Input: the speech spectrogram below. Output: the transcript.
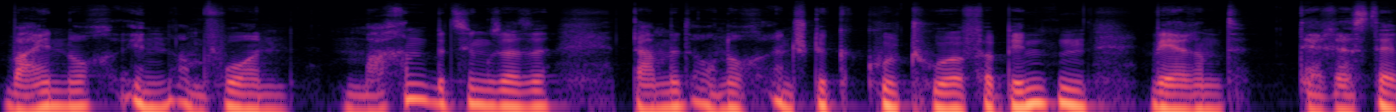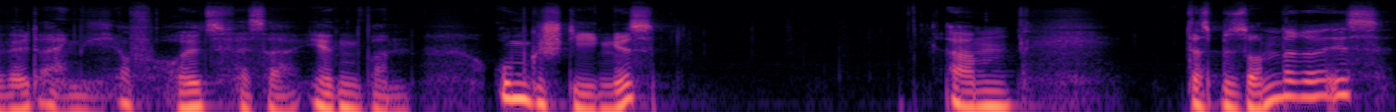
Wein noch in Amphoren machen, beziehungsweise damit auch noch ein Stück Kultur verbinden, während der Rest der Welt eigentlich auf Holzfässer irgendwann umgestiegen ist. Ähm, das Besondere ist,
